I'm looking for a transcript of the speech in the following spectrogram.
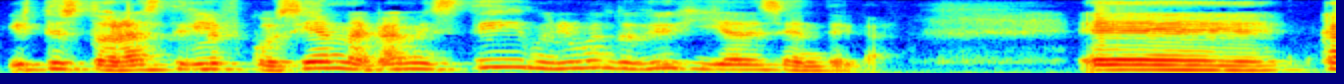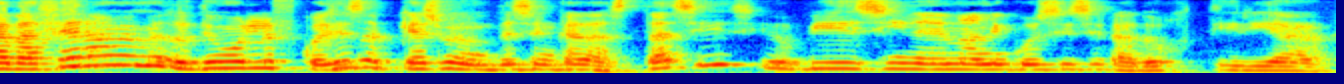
ήρθες τώρα στη Λευκοσία να κάνεις τι, μιλούμε το 2011. Ε, καταφέραμε με το Δήμο Λευκοσίας να πιάσουμε τις εγκαταστάσεις, οι οποίες είναι έναν 20% κτίρια,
